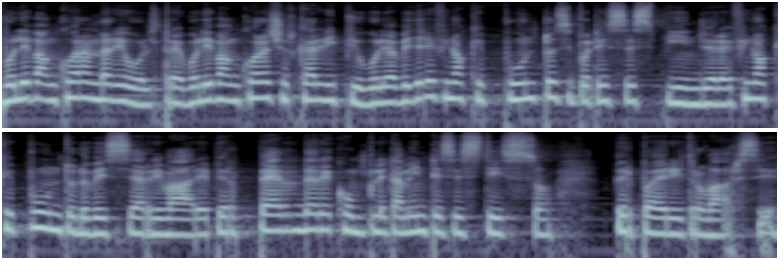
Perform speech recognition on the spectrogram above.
voleva ancora andare oltre, voleva ancora cercare di più, voleva vedere fino a che punto si potesse spingere, fino a che punto dovesse arrivare per perdere completamente se stesso, per poi ritrovarsi.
